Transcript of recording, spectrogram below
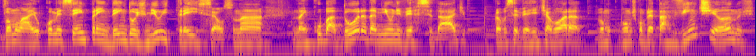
vamos lá, eu comecei a empreender em 2003, Celso, na, na incubadora da minha universidade. Para você ver, a gente agora vamos, vamos completar 20 anos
